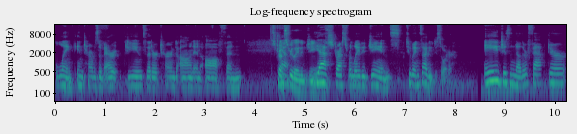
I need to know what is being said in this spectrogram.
link in terms of our genes that are turned on and off and stress related genes. Yeah, stress related genes to anxiety disorder. Age is another factor.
